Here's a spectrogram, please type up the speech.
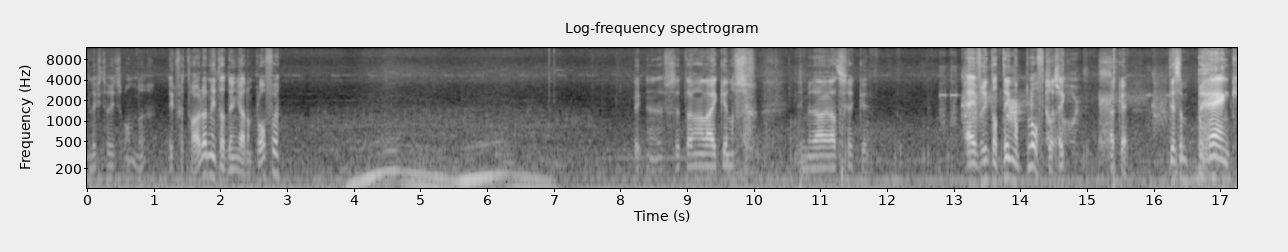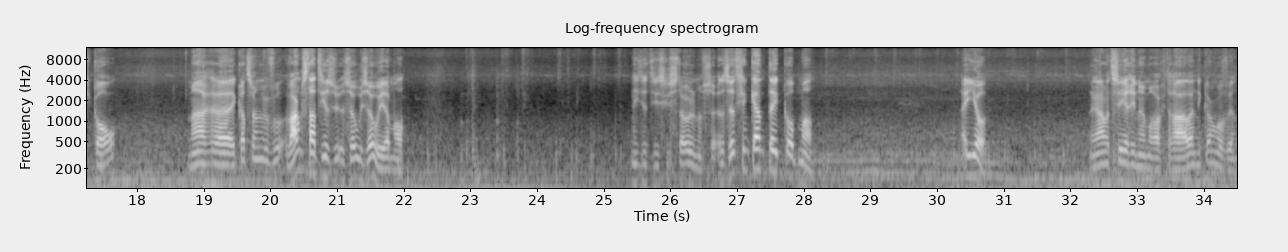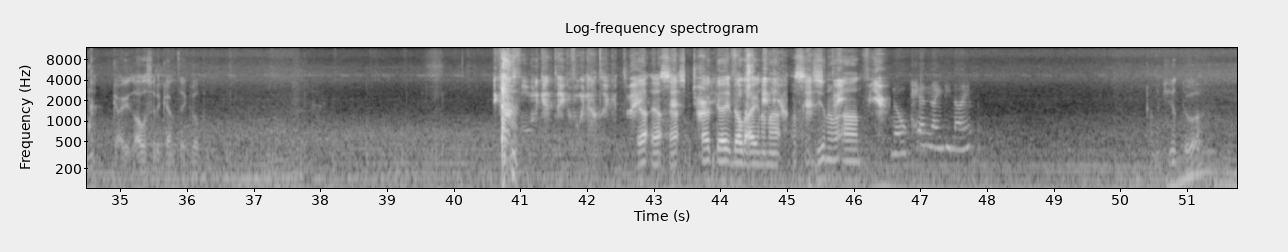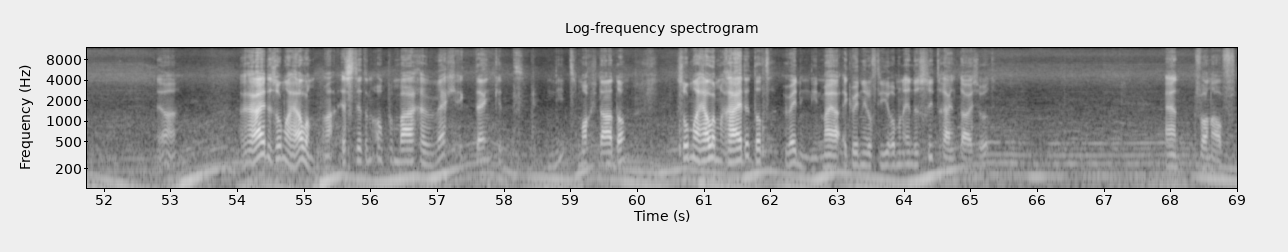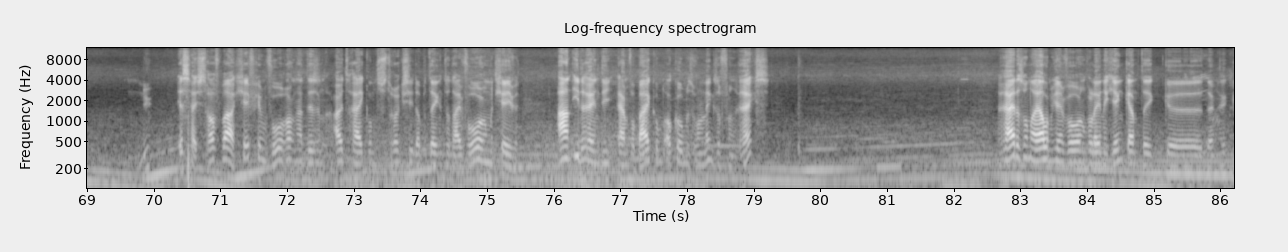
Ligt er iets onder? Ik vertrouw dat niet, dat ding gaat ontploffen. Ik, eh, er zit daar een lijk in of zo. Die me daar laat schrikken. Hé hey, vriend, dat ding ontploft. Ik. Oké. Het is een prank call. Maar eh, ik had zo'n gevoel. Waarom staat hier zo- sowieso helemaal? Niet dat hij is gestolen of zo. Er zit geen kenteken op man. Hey joh. Dan gaan we het serienummer achterhalen en die kan ik wel vinden. Kijk eens, alles zit een kenteken op. Ik ga het volgende kenteken voor u aantrekken. 2, Ja, ja, ja. 6, Oké, Charlie, bel de eigenaar maar. Wat komt 6, hier nou 3, aan? 4, No, 1099. Hier door? Ja. Rijden zonder helm. Maar is dit een openbare weg? Ik denk het niet. Mag daar dan? Zonder helm rijden? Dat weet ik niet. Maar ja, ik weet niet of die hier op een industrieterrein thuis hoort. En vanaf nu is hij strafbaar. Geef geen voorrang. Het is een uitrijconstructie. Dat betekent dat hij voorrang moet geven aan iedereen die hem voorbij komt. Al komen ze van links of van rechts. Rijden zonder helm, geen voorrang verlenen, geen kenteken, eh, denk ik.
